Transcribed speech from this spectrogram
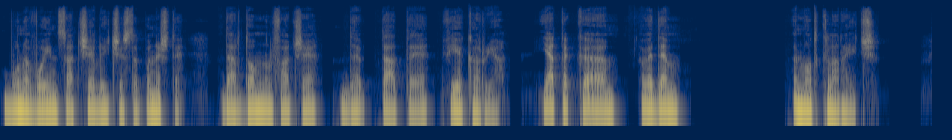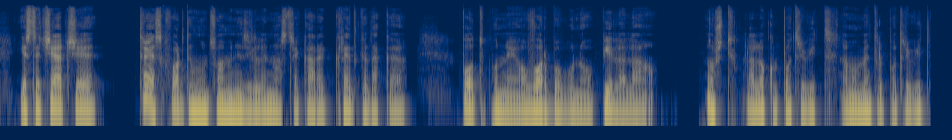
bunăvoința celui ce stăpânește, dar Domnul face dreptate fiecăruia. Iată că vedem în mod clar aici. Este ceea ce trăiesc foarte mulți oameni în zilele noastre care cred că dacă pot pune o vorbă bună, o pilă la, nu știu, la locul potrivit, la momentul potrivit,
